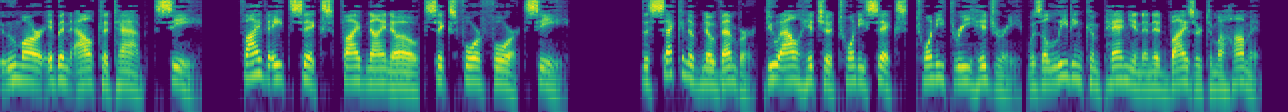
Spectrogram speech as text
Umar ibn al-Khattab, c. 586-590-644 c. The 2nd of November, Dhu al-Hijjah 26, 23 Hijri, was a leading companion and advisor to Muhammad.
